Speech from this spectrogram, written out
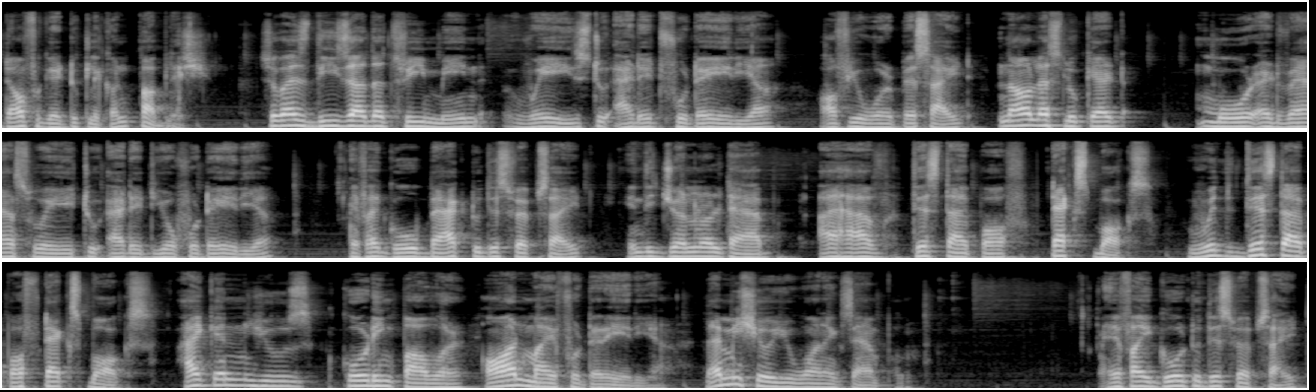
don't forget to click on publish. So guys these are the three main ways to edit footer area of your WordPress site. Now let's look at more advanced way to edit your footer area. If I go back to this website in the general tab I have this type of text box. With this type of text box I can use coding power on my footer area. Let me show you one example. If I go to this website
